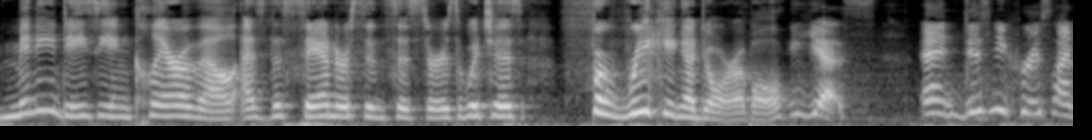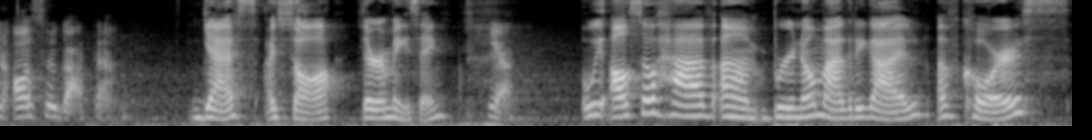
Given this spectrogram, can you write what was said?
Minnie, Daisy, and Clarabelle as the Sanderson sisters, which is freaking adorable. Yes. And Disney Cruise Line also got them. Yes, I saw. They're amazing. Yeah. We also have um, Bruno Madrigal, of course.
